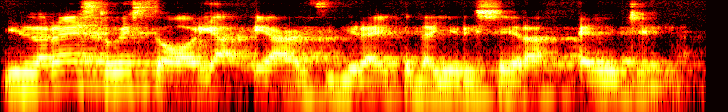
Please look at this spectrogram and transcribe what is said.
il resto è storia e anzi direi che da ieri sera è leggenda.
